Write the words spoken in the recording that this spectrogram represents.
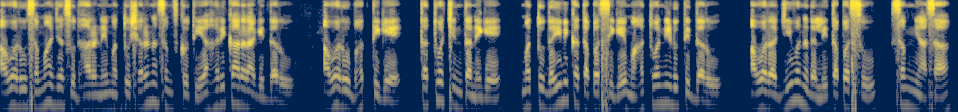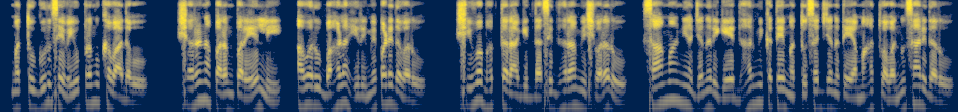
ಅವರು ಸಮಾಜ ಸುಧಾರಣೆ ಮತ್ತು ಶರಣ ಸಂಸ್ಕೃತಿಯ ಹರಿಕಾರರಾಗಿದ್ದರು. ಅವರು ಭಕ್ತಿಗೆ, ತತ್ವಚಿಂತನೆಗೆ ಮತ್ತು ದೈವಿಕ ತಪಸ್ಸಿಗೆ ಮಹತ್ವ ನೀಡುತ್ತಿದ್ದರು. ಅವರ ಜೀವನದಲ್ಲಿ ತಪಸ್ಸು, ಸಂನ್ಯಾಸ ಮತ್ತು ಗುರುಸೇವೆಯು ಪ್ರಮುಖವಾದವು. ಶರಣ ಪರಂಪರೆಯಲ್ಲಿ ಅವರು ಬಹಳ ಹಿರಿಮೆ ಪಡೆದವರು. ಶಿವಭಕ್ತರಾಗಿದ್ದ ಸಿದ್ದರಾಮೇಶ್ವರರು ಸಾಮಾನ್ಯ ಜನರಿಗೆ ಧಾರ್ಮಿಕತೆ ಮತ್ತು ಸಜ್ಜನತೆಯ ಮಹತ್ವವನ್ನು ಸಾರಿದರು.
